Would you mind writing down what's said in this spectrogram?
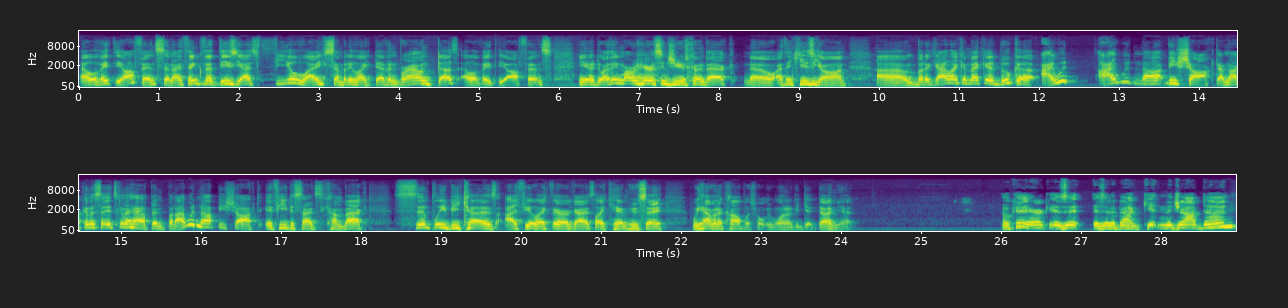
elevate the offense. And I think that these guys feel like somebody like Devin Brown does elevate the offense. You know, do I think Marvin Harrison Jr. is coming back? No, I think he's gone. Um, but a guy like Emeka Egbuka, I would I would not be shocked. I'm not going to say it's going to happen, but I would not be shocked if he decides to come back simply because I feel like there are guys like him who say, we haven't accomplished what we wanted to get done yet. Okay, Eric, is it is it about getting the job done?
